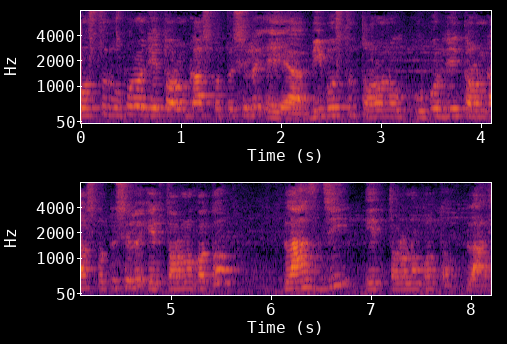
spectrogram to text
বস্তুর উপরও যে ত্বরণ কাজ করতেছিল বি বস্তুর ত্বরণ উপর যে ত্বরণ কাজ করতেছিল, এর ত্বরণ কত? প্লাস জি এর ত্বরণ কত? প্লাস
